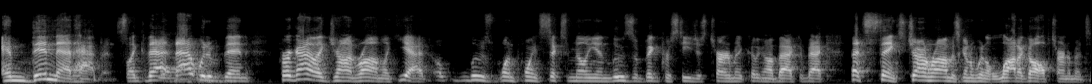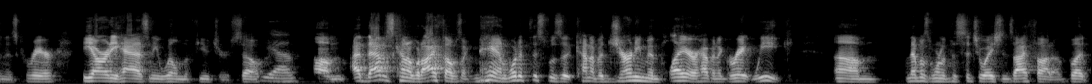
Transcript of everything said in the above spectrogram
And then that happens. Like that, yeah. that would have been for a guy like Jon Rahm, like yeah, lose 1.6 million, lose a big prestigious tournament, could have gone back to back. That stinks. Jon Rahm is going to win a lot of golf tournaments in his career. He already has, and he will in the future. So yeah, um, I, that was kind of what I thought. I was like, man, what if this was a kind of a journeyman player having a great week? Um, that was one of the situations I thought of. But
